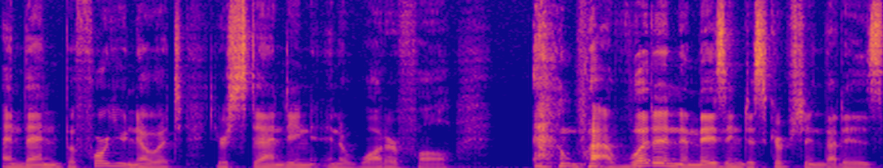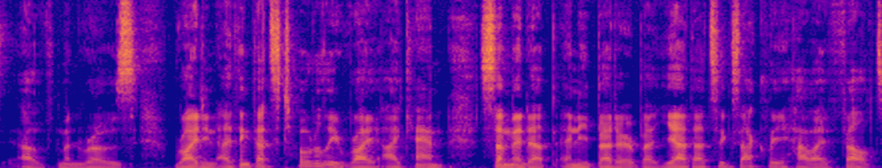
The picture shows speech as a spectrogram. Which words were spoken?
and then before you know it, you're standing in a waterfall. wow, what an amazing description that is of Munro's writing. I think that's totally right. I can't sum it up any better, but yeah, that's exactly how I felt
